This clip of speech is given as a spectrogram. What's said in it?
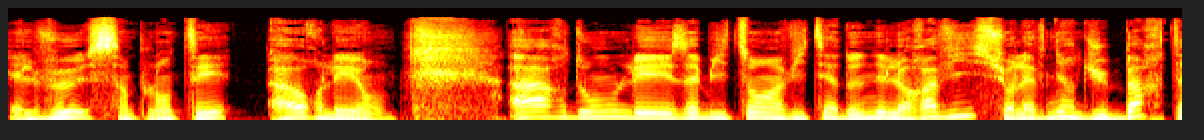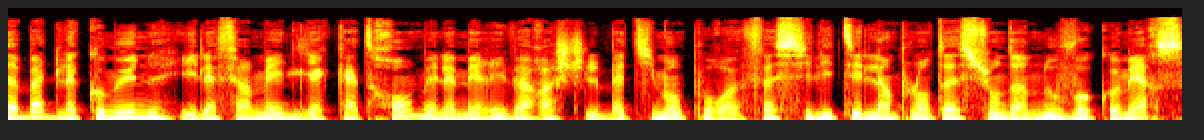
Elle veut s'implanter à Orléans. À Ardon, les habitants invités à donner leur avis sur l'avenir du bar tabac de la commune. Il a fermé il y a 4 ans, mais la mairie va racheter le bâtiment pour euh, faciliter l'implantation d'un nouveau commerce.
